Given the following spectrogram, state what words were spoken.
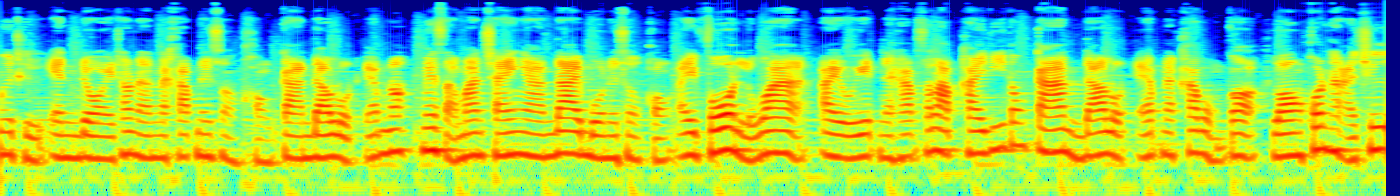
มือถือ Android เท่านั้นนะครับในส่วนของการดาวน์โหลดแอปเนาะไม่สามารถใช้งานได้บนในส่วนของ iPhone หรือว่า iOS นะครับสำหรับใครที่ต้องการดาวน์โหลดแอปนะครับผมก็ลองค้นหาชื่อ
